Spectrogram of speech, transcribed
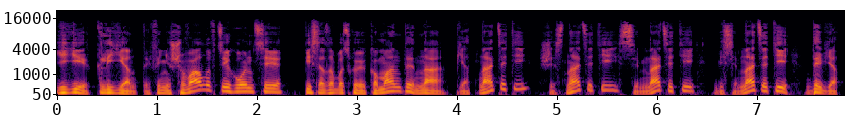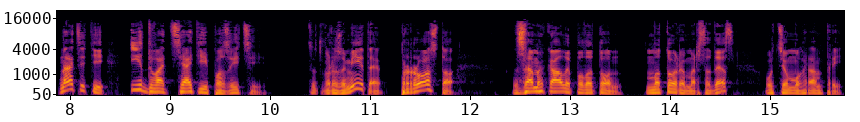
Її клієнти фінішували в цій гонці після заводської команди на 15, 16, 17, 18, 19 і 20 позиції. Тут ви розумієте? Просто замикали полотон мотори Мерседес у цьому гран-прі.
